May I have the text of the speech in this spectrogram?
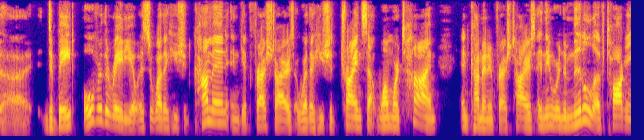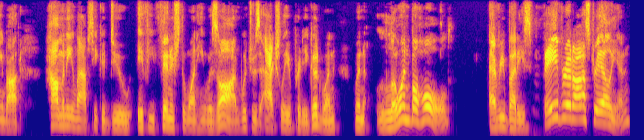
uh, debate over the radio as to whether he should come in and get fresh tires or whether he should try and set one more time and come in in fresh tires. And they were in the middle of talking about how many laps he could do if he finished the one he was on, which was actually a pretty good one. When lo and behold, everybody's favorite Australian,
